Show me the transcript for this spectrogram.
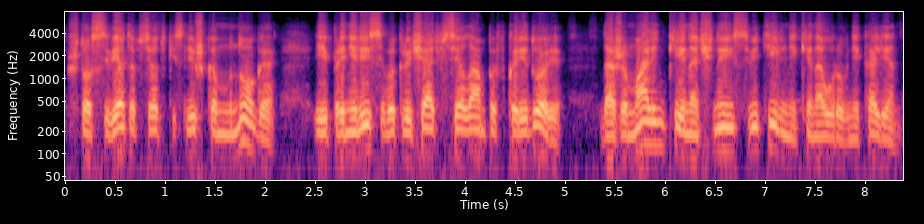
что света все-таки слишком много, и принялись выключать все лампы в коридоре, даже маленькие ночные светильники на уровне колен.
